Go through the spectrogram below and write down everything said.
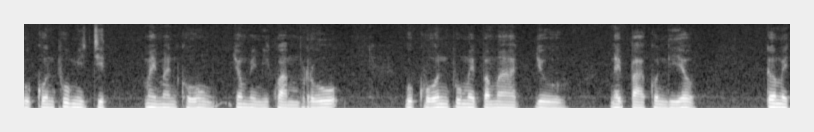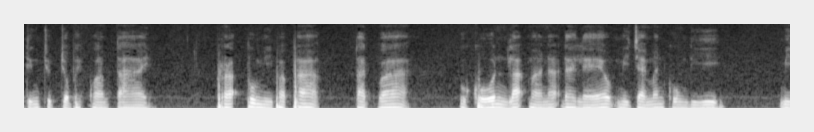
บุคคลผู้มีจิตไม่มั่นคง ย่อมไม่มีความรู้ บุคคลผู้ไม่ประมาทอยู่ในป่าคนเดียว ก็ไม่ถึงจุดจบแห่งความตาย พระผู้มีพระภาคตรัสว่า บุคคลละมานะได้แล้วมีใจมั่นคงดี มี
